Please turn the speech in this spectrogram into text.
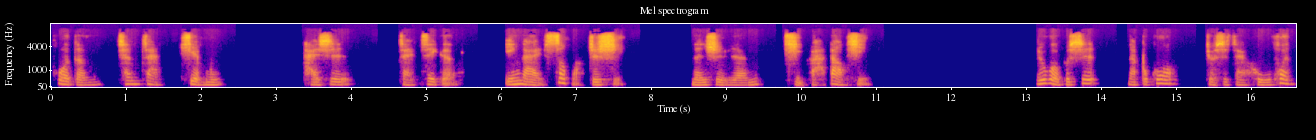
获得称赞、羡慕，还是在这个迎来送往之时，能使人启发道心？如果不是，那不过就是在胡混，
